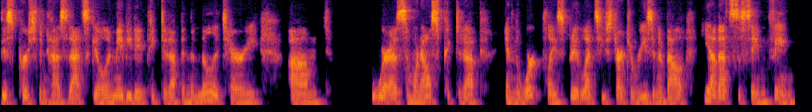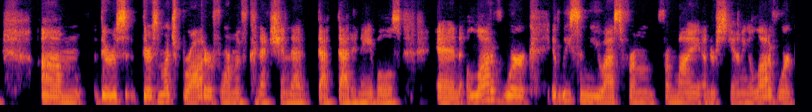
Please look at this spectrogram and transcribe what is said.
this person has that skill and maybe they picked it up in the military um, whereas someone else picked it up in the workplace but it lets you start to reason about yeah that's the same thing um, there's there's a much broader form of connection that that that enables. And a lot of work at least in the us from from my understanding a lot of work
